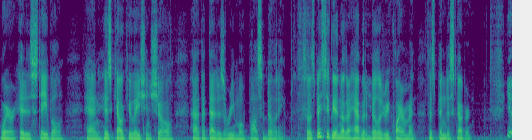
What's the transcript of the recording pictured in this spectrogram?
where it is stable, and his calculations show uh, that that is a remote possibility. So it's basically another habitability requirement that's been discovered. Yeah,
